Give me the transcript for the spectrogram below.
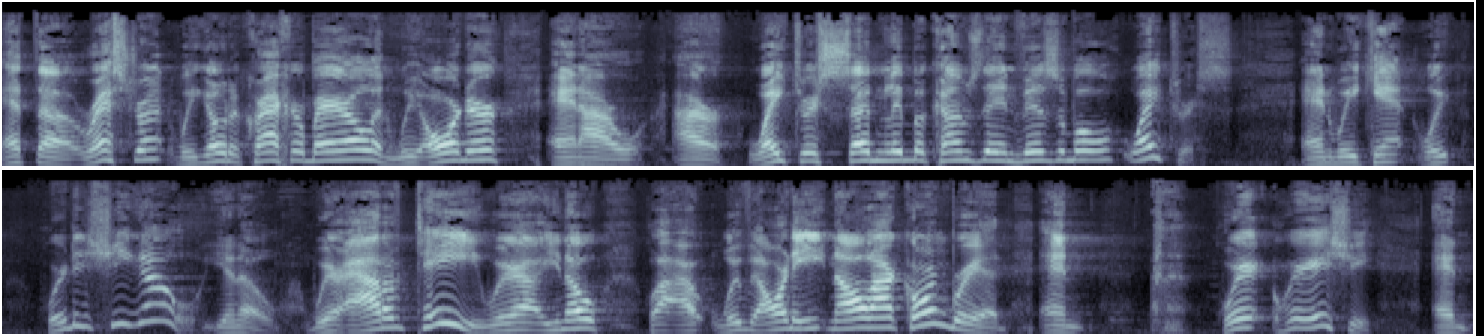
at the restaurant. We go to Cracker Barrel and we order, and our our waitress suddenly becomes the invisible waitress, and we can't. We, where did she go? You know, we're out of tea. We're you know we've already eaten all our cornbread, and where where is she? And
